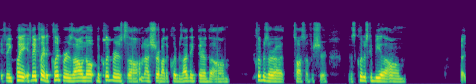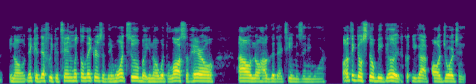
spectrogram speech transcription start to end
If they play if they play the Clippers, I don't know. The Clippers, uh, I'm not sure about the Clippers. I think they're the um Clippers are a toss up for sure. Because Clippers could be a um you know, they could definitely contend with the Lakers if they want to, but you know, with the loss of Harrell, I don't know how good that team is anymore. I think they'll still be good. You got Paul George and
